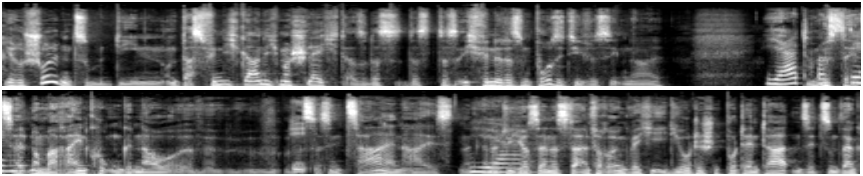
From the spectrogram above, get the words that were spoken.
ihre Schulden zu bedienen. Und das finde ich gar nicht mal schlecht. Also das, das, das, ich finde das ein positives Signal. Ja, trotzdem. Man müsste jetzt halt noch mal reingucken, genau, äh, was das in Zahlen heißt. Ne? Kann ja. natürlich auch sein, dass da einfach irgendwelche idiotischen Potentaten sitzen und sagen,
